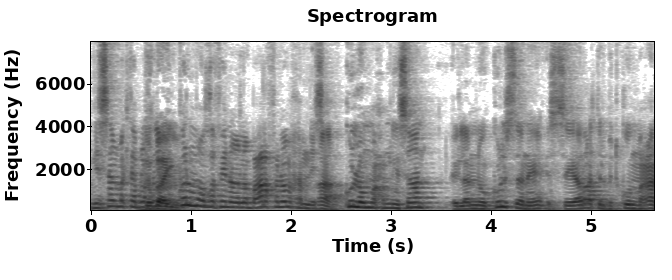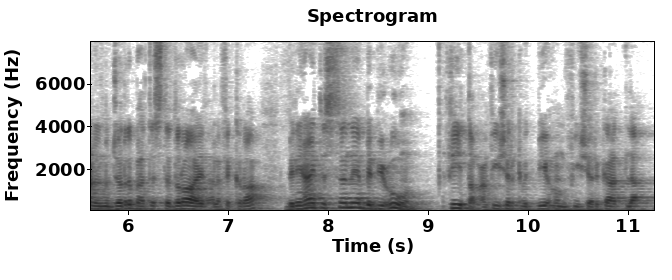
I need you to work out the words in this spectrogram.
نيسان مكتب دبي. كل موظفينه أنا بعرف إنهم محمد نيسان آه كلهم معهم نيسان لأنه كل سنة السيارات اللي بتكون معانا اللي بنجربها تست درايف على فكرة بنهاية السنة ببيعوهم في طبعا في شركة بتبيعهم في شركات لا.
